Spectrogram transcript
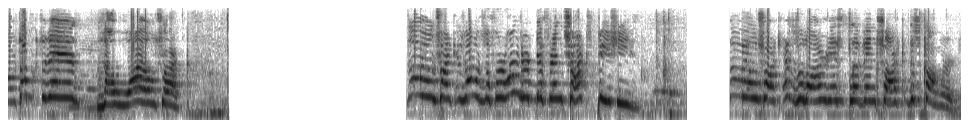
Our topic today is the whale shark. The whale shark is one of the 400 different shark species. The whale shark is the largest living shark discovered.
